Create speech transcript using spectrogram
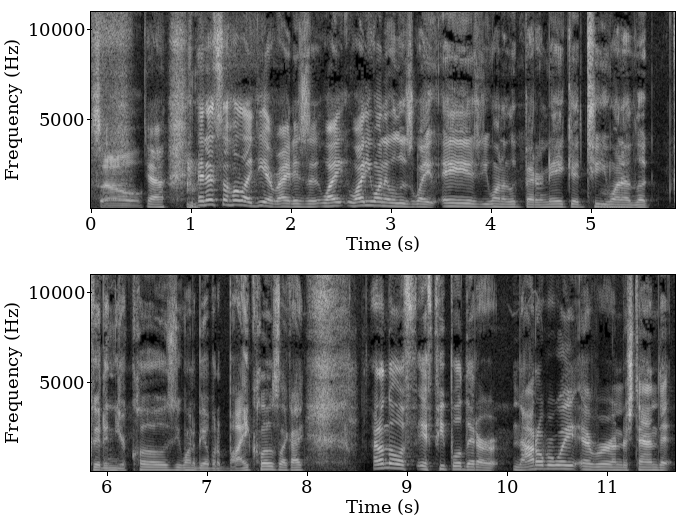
so Yeah, and that's the whole idea, right? Is it why? Why do you want to lose weight? A is you want to look better naked. Two, you want to look good in your clothes. You want to be able to buy clothes. Like I, I don't know if if people that are not overweight ever understand that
